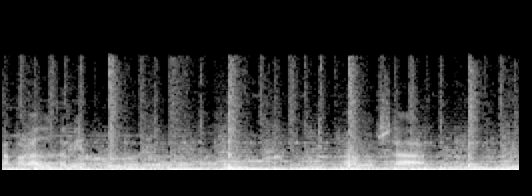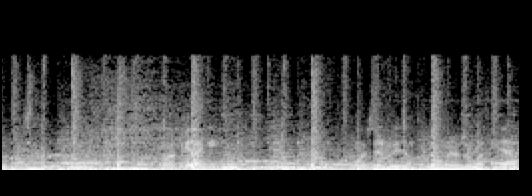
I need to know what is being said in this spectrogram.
apagado también. Vamos a como queda aquí un poco más ruido un poco menos opacidad.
